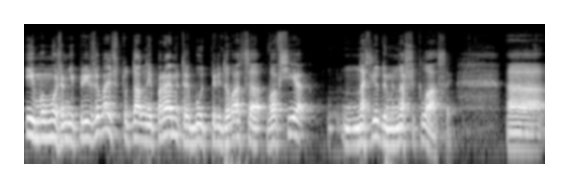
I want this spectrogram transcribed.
и мы можем не переживать, что данные параметры будут передаваться во все наследуемые наши классы. Э,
